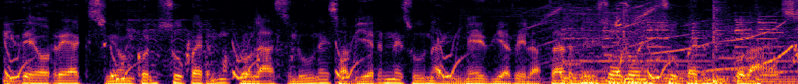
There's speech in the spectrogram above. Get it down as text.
Video reacción con Super Nicolás lunes a viernes una y media de la tarde solo en Super Nicolás.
